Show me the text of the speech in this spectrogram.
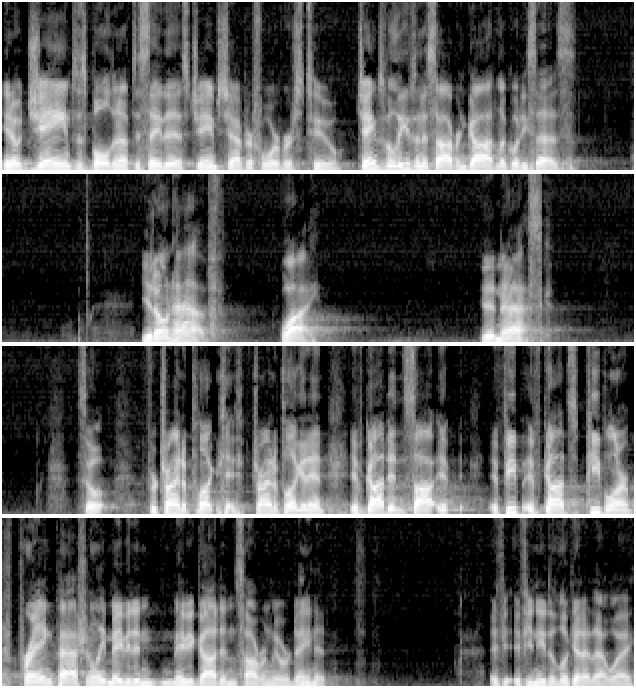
You know, James is bold enough to say this James chapter 4, verse 2. James believes in a sovereign God. Look what he says. You don't have. Why? You didn't ask. So, if we're trying to plug, trying to plug it in, if God didn't, if, if, if God's people aren't praying passionately, maybe, didn't, maybe God didn't sovereignly ordain it. If if you need to look at it that way.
